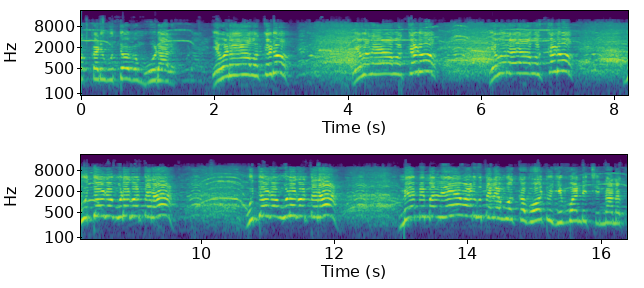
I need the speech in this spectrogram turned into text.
ఒక్కడి ఉద్యోగం ఊడాలి. ఎవడయా ఒక్కడు? ఎవరయా ఒక్కడు? ఎవరయా ఒక్కడు? ఉద్యోగం ఉడగొడతారా ఉద్యోగం ఉడగొడతారా మేము మిమ్మల్ని ఏం అడుగుతలేం ఒక్క ఓటు ఇవ్వండి చిన్నకు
